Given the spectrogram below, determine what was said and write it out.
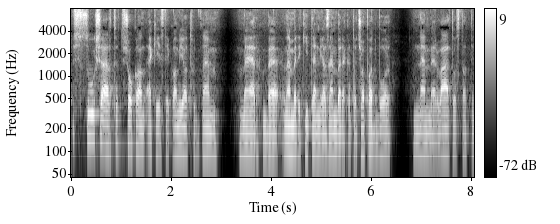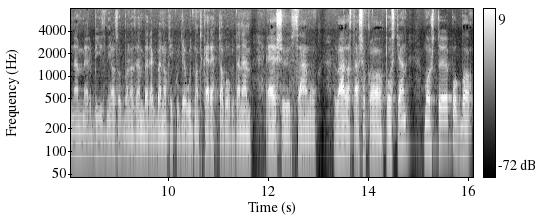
Szulsárt sokan ekészték amiatt, hogy nem mer be, nem meri kitenni az embereket a csapatból, nem mer változtatni, nem mer bízni azokban az emberekben, akik ugye úgymond kerettagok, de nem első számú választások a posztján. Most Pogba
